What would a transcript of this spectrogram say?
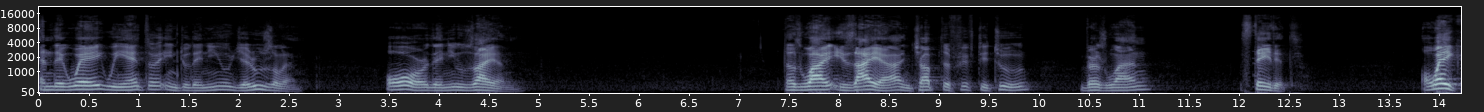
and the way we enter into the New Jerusalem or the New Zion. That's why Isaiah in chapter 52, verse 1, stated Awake,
